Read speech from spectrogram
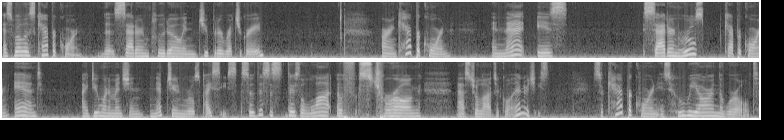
As well as Capricorn, the Saturn, Pluto, and Jupiter retrograde are in Capricorn, and that is Saturn rules Capricorn, and I do want to mention Neptune rules Pisces. So this is there's a lot of strong astrological energies. So, Capricorn is who we are in the world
